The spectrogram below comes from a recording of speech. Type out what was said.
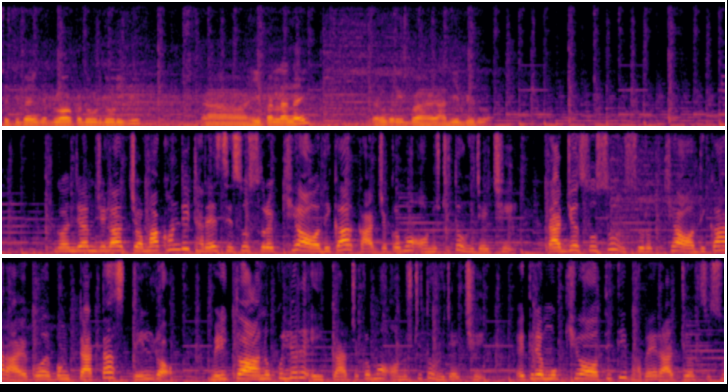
ସେଥିପାଇଁ କି ବ୍ଲକ ଦୌଡ଼ି ଦୌଡ଼ିକି ହେଇପାରିଲା ନାହିଁ। ତେଣୁକରି ଆଜି ବିରୋଧ ଗଞ୍ଜାମ ଜିଲ୍ଲା ଜମାଖଣ୍ଡିଠାରେ ଶିଶୁ ସୁରକ୍ଷା ଅଧିକାର କାର୍ଯ୍ୟକ୍ରମ ଅନୁଷ୍ଠିତ ହୋଇଯାଇଛି ରାଜ୍ୟ ଶିଶୁ ସୁରକ୍ଷା ଅଧିକାର ଆୟୋଗ ଏବଂ ଟାଟା ଷ୍ଟିଲ୍ର ମିଳିତ ଆନୁକୂଲ୍ୟରେ ଏହି କାର୍ଯ୍ୟକ୍ରମ ଅନୁଷ୍ଠିତ ହୋଇଯାଇଛି ଏଥିରେ ମୁଖ୍ୟ ଅତିଥି ଭାବେ ରାଜ୍ୟ ଶିଶୁ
